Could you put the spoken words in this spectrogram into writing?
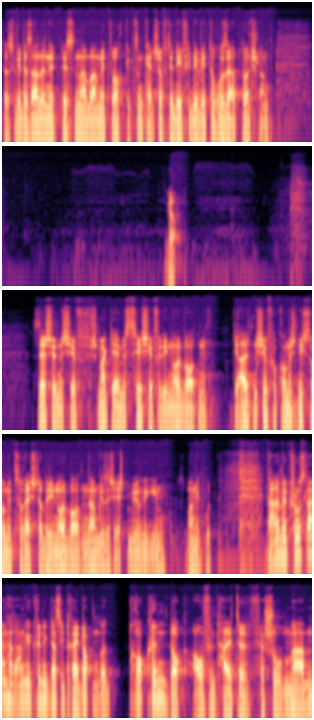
Dass wir das alle nicht wissen, aber am Mittwoch gibt es ein Catch of the Day für die Virtuose ab Deutschland. Ja. Sehr schönes Schiff. Ich mag die MSC-Schiffe, die Neubauten. Die alten Schiffe komme ich nicht so mit zurecht, aber die Neubauten, da haben die sich echt Mühe gegeben. Das machen die gut. Carnival Cruise Line hat angekündigt, dass sie drei Docken, äh, Trockendock-Aufenthalte verschoben haben.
